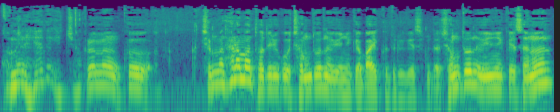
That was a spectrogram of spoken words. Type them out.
고민을 해야 되겠죠. 그러면 그 질문 하나만 더 드리고 정돈 의원님께 마이크 드리겠습니다. 정돈 의원님께서는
